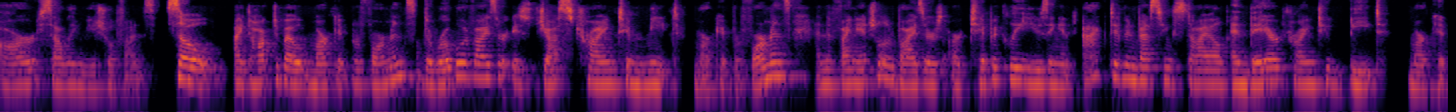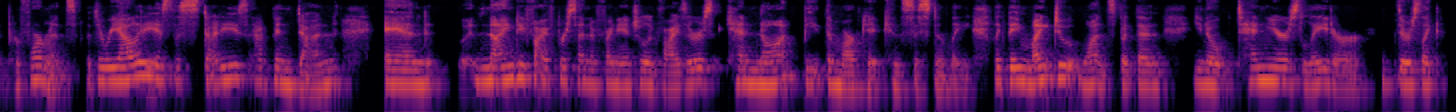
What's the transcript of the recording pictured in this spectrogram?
are selling mutual funds. So I talked about market performance. The robo advisor is just trying to meet market performance and the financial advisors are typically using an active investing style and they are trying to beat market performance. But the reality is the studies have been done And 95% of financial advisors cannot beat the market consistently. Like they might do it once, but then, you know, 10 years later, there's like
